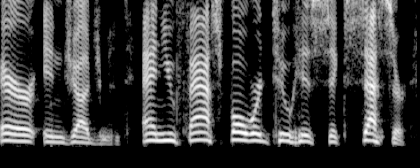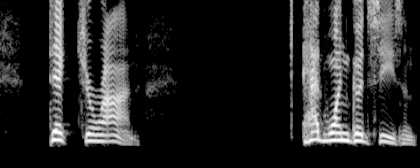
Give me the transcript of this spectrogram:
error in judgment. And you fast forward to his successor, Dick Jauron. Had one good season,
